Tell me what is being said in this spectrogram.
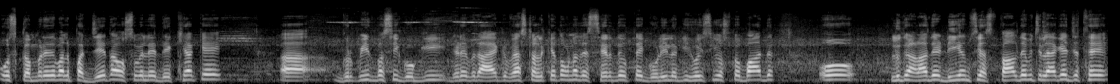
ਉਸ ਕਮਰੇ ਦੇ ਵੱਲ ਭੱਜੇ ਤਾਂ ਉਸ ਵੇਲੇ ਦੇਖਿਆ ਕਿ ਗੁਰਪ੍ਰੀਤ ਬੱਸੀ ਗੋਗੀ ਜਿਹੜੇ ਵਿਧਾਇਕ ਵੈਸਟ ਹਲਕੇ ਤੋਂ ਉਹਨਾਂ ਦੇ ਸਿਰ ਦੇ ਉੱਤੇ ਗੋਲੀ ਲੱਗੀ ਹੋਈ ਸੀ, ਉਸ ਤੋਂ ਬਾਅਦ ਉਹ ਲੁਧਿਆਣਾ ਦੇ ਡੀਐਮਸੀ ਹਸਪਤਾਲ ਦੇ ਵਿੱਚ ਲੈ ਗਏ, ਜਿੱਥੇ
